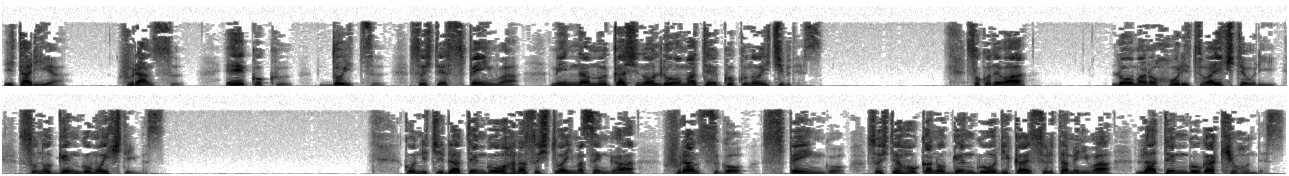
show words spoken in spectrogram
イタリア、フランス、英国、ドイツ、そしてスペインはみんな昔のローマ帝国の一部です。そこでは、ローマの法律は生きており、その言語も生きています。今日ラテン語を話す人はいませんが、フランス語、スペイン語、そして他の言語を理解するためには、ラテン語が基本です。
